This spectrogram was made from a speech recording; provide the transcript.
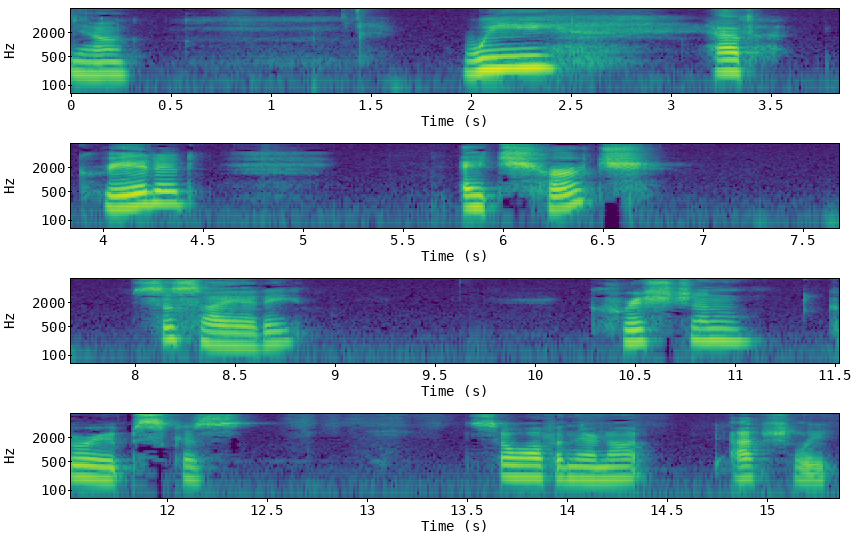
Now, we have created a church society, Christian groups, because so often they're not actually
